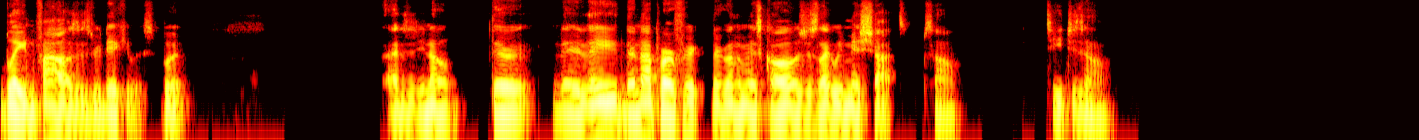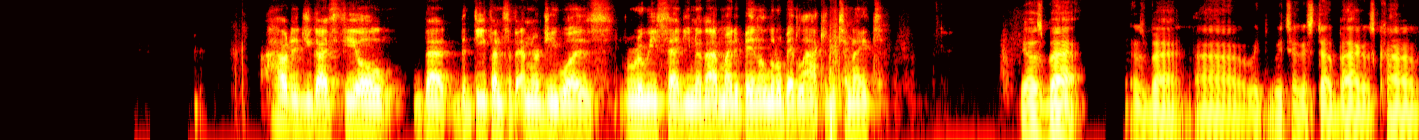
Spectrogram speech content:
blatant fouls is ridiculous. But I, you know, they're they they they're not perfect. They're gonna miss calls just like we miss shots. So teach his own. How did you guys feel that the defensive energy was? Rui said, you know, that might have been a little bit lacking tonight. Yeah, it was bad. It was bad. Uh, we we took a step back. It was kind of the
